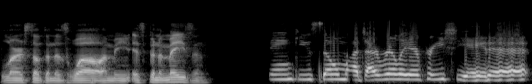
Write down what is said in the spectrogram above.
learned something as well. I mean, it's been amazing. Thank you so much. I really appreciate it.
